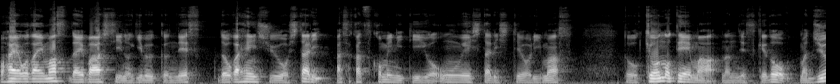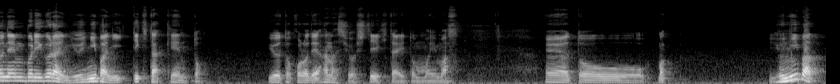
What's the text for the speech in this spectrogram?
おはようございます。ダイバーシティのギブくんです。動画編集をしたり、朝活コミュニティを運営したりしております。と今日のテーマなんですけど、まあ、10年ぶりぐらいにユニバに行ってきた件というところで話をしていきたいと思います。えっ、と、まあ、ユニバっ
